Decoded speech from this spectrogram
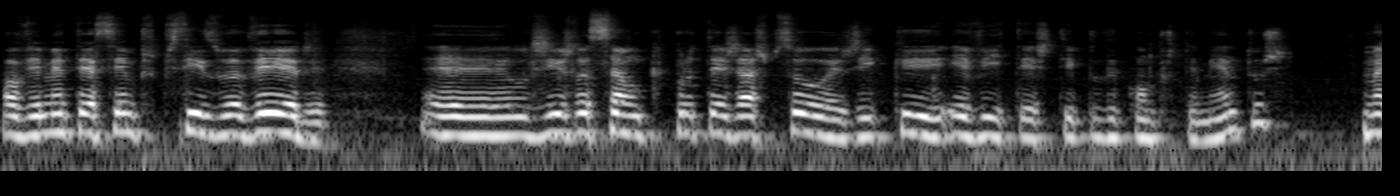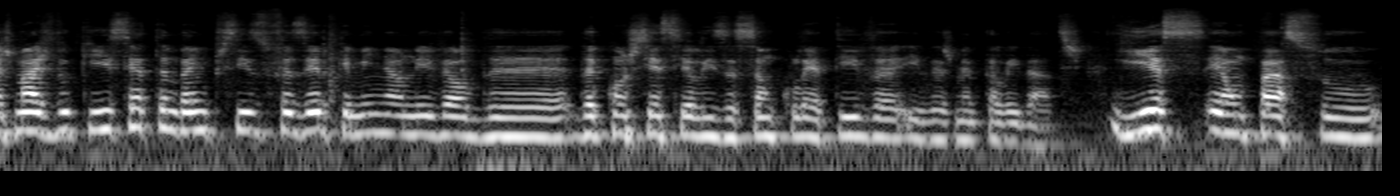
Obviamente é sempre preciso haver eh, legislação que proteja as pessoas e que evite este tipo de comportamentos. Mas mais do que isso é também preciso fazer caminho ao nível de, da consciencialização coletiva e das mentalidades. E esse é um passo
